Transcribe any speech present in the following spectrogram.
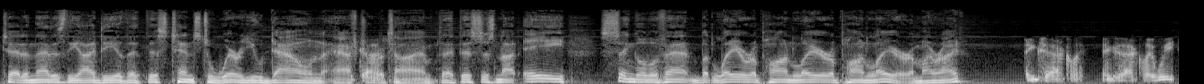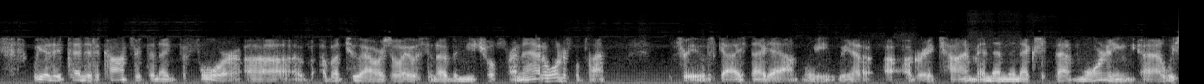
Ted, and that is the idea that this tends to wear you down after a time. That this is not a single event, but layer upon layer upon layer. Am I right? Exactly, exactly. We we had attended a concert the night before, uh, about two hours away with another mutual friend, and had a wonderful time. The three of us guys night out. We we had a, a great time, and then the next that morning uh, we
